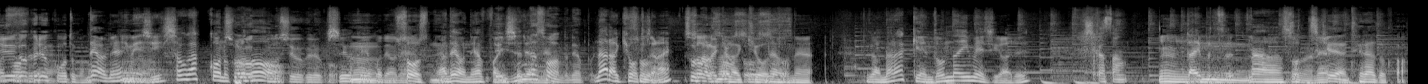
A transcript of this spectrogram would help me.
す修学旅行とかのだよね。イメージ？小学校の頃のの修学旅行。修学旅行だよね、うん。そうっすね。あだよねやっぱ一緒だよね。えみんなそうなんだねやっぱり。奈良京都じゃない？そうそう奈良京そうだよね奈良県どんなイメージがある？都鹿さん。うん。大仏。うん。ああそうだね。そっち系だよね寺とか。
